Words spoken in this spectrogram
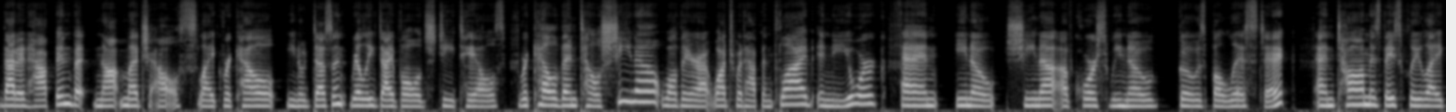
that it happened, but not much else. Like Raquel, you know, doesn't really divulge details. Raquel then tells Scheana while they're at Watch What Happens Live in New York. And, you know, Scheana, of course, we know goes ballistic. And Tom is basically like,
